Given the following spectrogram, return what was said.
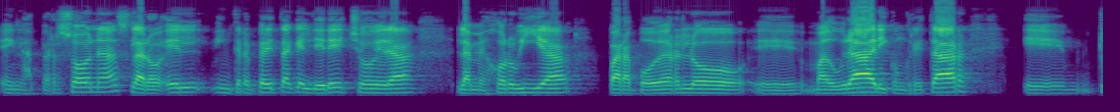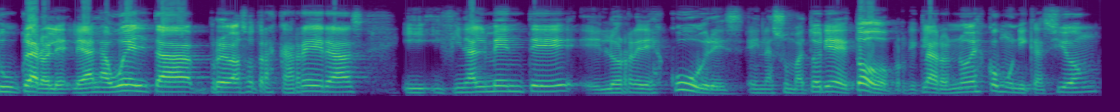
en las personas. Claro, él interpreta que el derecho era la mejor vía para poderlo eh, madurar y concretar. Eh, tú, claro, le, das la vuelta, pruebas otras carreras y, finalmente eh, lo redescubres en la sumatoria de todo, porque claro, no es comunicación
